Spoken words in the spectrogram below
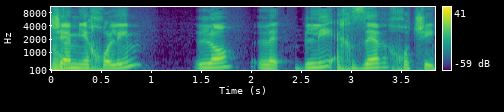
נו. שהם יכולים לא, בלי החזר חודשי.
